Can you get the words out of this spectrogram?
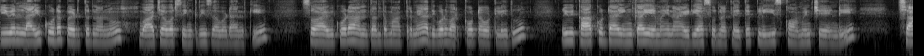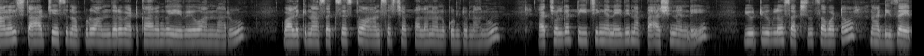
ఈవెన్ లైవ్ కూడా పెడుతున్నాను. వాచ్ అవర్స్ ఇంక్రీజ్ అవ్వడానికి. సో అవి కూడా అంతంత మాత్రమే అది కూడా వర్కౌట్ అవ్వట్లేదు. ఇవి కాకుండా ఇంకా ఏమైనా ఐడియాస్ ఉన్నట్లయితే ప్లీజ్ కామెంట్ చేయండి. ఛానల్ స్టార్ట్ చేసినప్పుడు అందరూ వెటకారంగా ఏవేవో అన్నారు. వాళ్ళకి నా సక్సెస్తో ఆన్సర్ చెప్పాలని అనుకుంటున్నాను. యాక్చువల్గా టీచింగ్ అనేది నా ప్యాషన్ అండి. యూట్యూబ్లో సక్సెస్ అవ్వటం నా డిజైర్.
